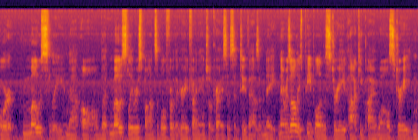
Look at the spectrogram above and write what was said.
were mostly, not all, but mostly responsible for the great financial crisis in 2008. And there was all these people in the street, Occupy Wall Street, and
